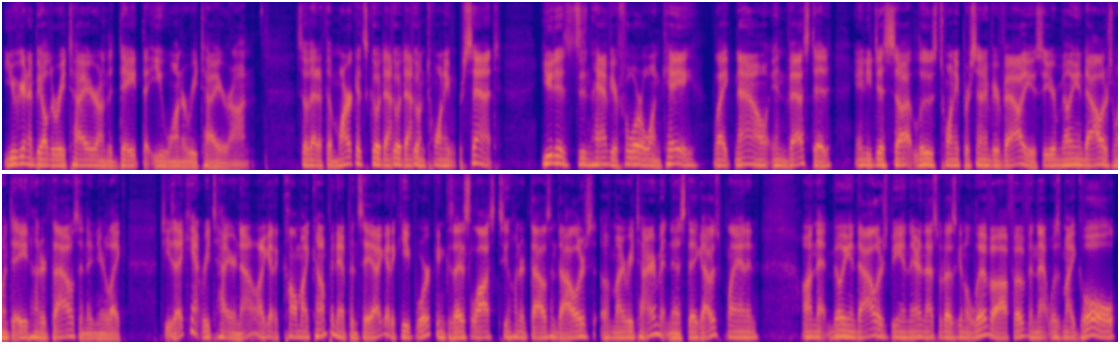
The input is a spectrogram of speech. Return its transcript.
you're going to be able to retire on the date that you want to retire on. So that if the markets go down go down 20%, you just didn't have your 401k like now invested and you just saw it lose 20% of your value. So your million dollars went to 800,000 and you're like, geez, I can't retire now. I got to call my company up and say, I got to keep working because I just lost $200,000 of my retirement nest egg. I was planning on that million dollars being there and that's what I was going to live off of. And that was my goal.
